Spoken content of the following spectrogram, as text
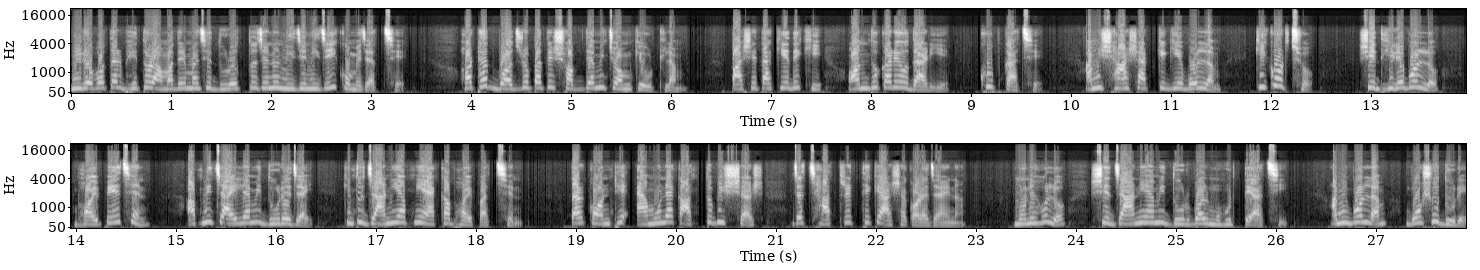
নীরবতার ভেতর আমাদের মাঝে দূরত্ব যেন নিজে নিজেই কমে যাচ্ছে। হঠাৎ বজ্রপাতের শব্দে আমি চমকে উঠলাম। পাশে তাকিয়ে দেখি, অন্ধকারেও দাঁড়িয়ে খুব কাছে। আমি শ্বাস আটকে গিয়ে বললাম, কি করছ? সে ধীরে বলল, ভয় পেয়েছেন? আপনি চাইলে আমি দূরে যাই, কিন্তু জানি আপনি একা ভয় পাচ্ছেন। তার কণ্ঠে এমন এক আত্মবিশ্বাস যা ছাত্রের থেকে আশা করা যায় না। মনে হলো, সে জানে আমি দুর্বল মুহূর্তে আছি। আমি বললাম, বসো দূরে।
